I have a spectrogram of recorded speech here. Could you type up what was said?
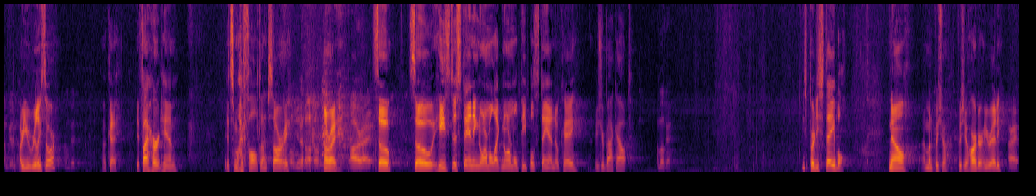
I'm good. Are you really sore? I'm good. Okay. If I hurt him, it's my fault. I'm sorry. Oh, no. All right. All right. So, so he's just standing normal like normal people stand, okay? Is your back out? I'm okay. He's pretty stable. Now, I'm going to push you, push you harder. Are You ready? All right.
